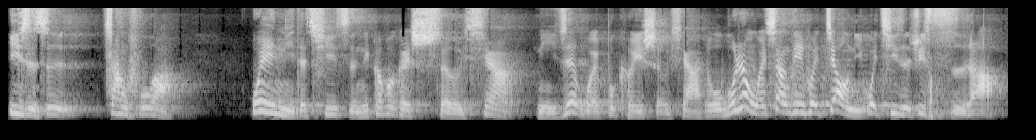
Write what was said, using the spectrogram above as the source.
意思是，丈夫啊，为你的妻子，你可不可以舍下你认为不可以舍下的？我不认为上帝会叫你为妻子去死啊。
